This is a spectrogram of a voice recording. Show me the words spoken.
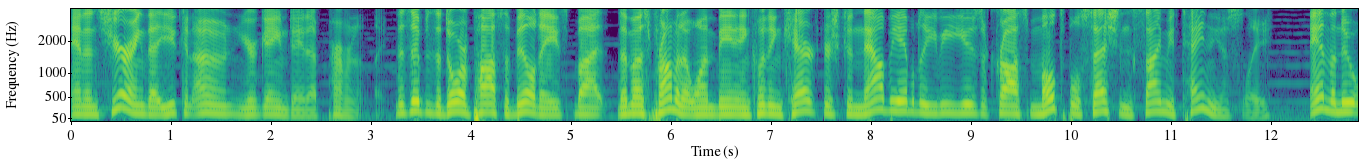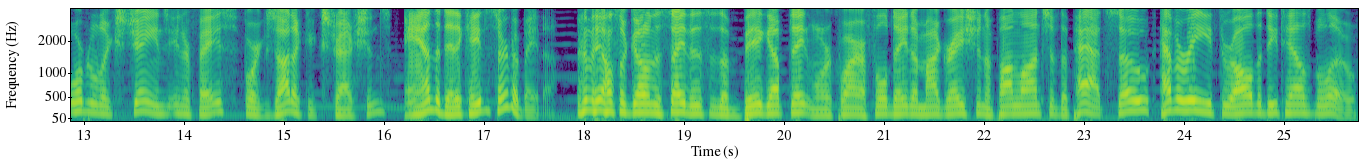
and ensuring that you can own your game data permanently. This opens the door of possibilities, but the most prominent one being including characters can now be able to be used across multiple sessions simultaneously and the new orbital exchange interface for exotic extractions, and the dedicated server beta. And they also go on to say this is a big update and will require a full data migration upon launch of the patch, so have a read through all the details below.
